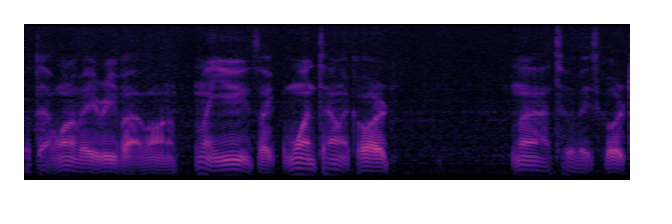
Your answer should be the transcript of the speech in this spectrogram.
Put that one of a revive on him. I'm gonna use like one talent card. Nah, two of a scorch.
